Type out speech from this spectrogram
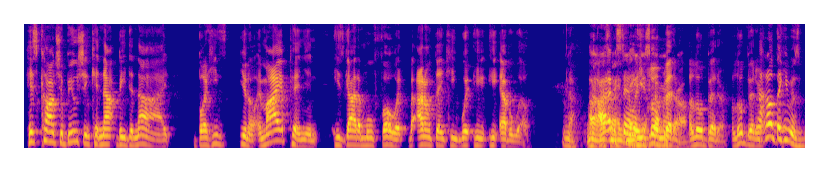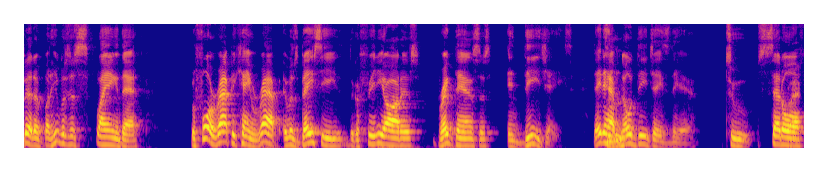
his contribution cannot be denied. But he's, you know, in my opinion, he's got to move forward. But I don't think he would. He, he ever will. No, No, I- that's I not understand his where he's A little bitter. from. A little bitter. A little bitter. I don't think he was bitter, but he was just explaining that before rap became rap, it was basically the graffiti artists, break dancers, and DJs. They didn't have Mhm. no DJs there to set off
